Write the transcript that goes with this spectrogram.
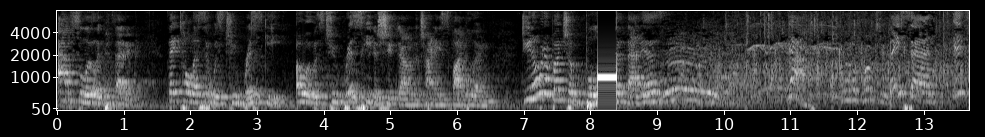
Absolutely pathetic. They told us it was too risky. Oh, it was too risky to shoot down the Chinese spy balloon. Do you know what a bunch of bull that is? Yeah. They said it's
